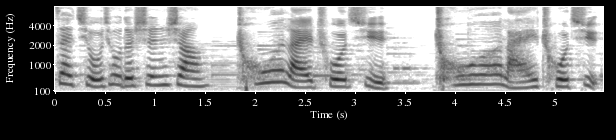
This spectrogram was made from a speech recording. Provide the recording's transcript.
在球球的身上戳来戳去，戳来戳去。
